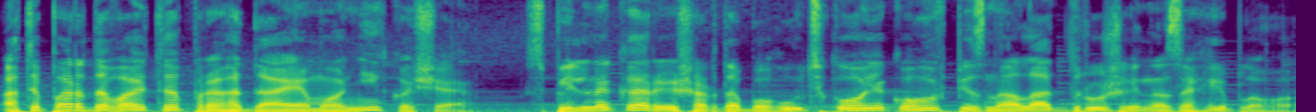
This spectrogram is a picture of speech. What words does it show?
А тепер давайте пригадаємо Нікоша. Спільника Ришарда Богуцького, якого впізнала дружина загиблого.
